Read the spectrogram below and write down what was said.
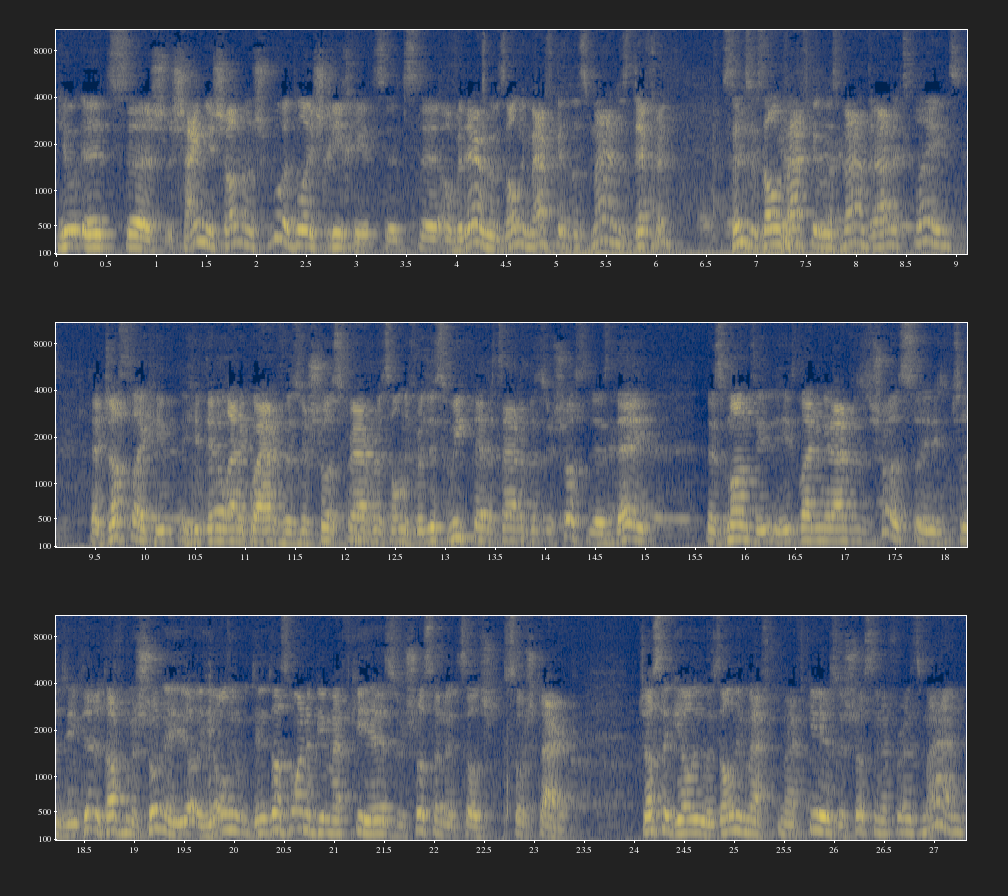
it's uh, shiny shana shvuah loy shchichi. It's it's uh, over there. It was only mafkedless man is different. Since it's only mafkedless man, the Ran explains that just like he, he didn't let it go out of his rishus forever, it's only for this week that it's out of his rishus. This day, this month, he, he's letting it out of his rishus. So he, so he did it off mashuna. He, he only he doesn't want to be mafki his rishus on it so so stark. Just like he, only, was only mafki his rishus on it for his man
